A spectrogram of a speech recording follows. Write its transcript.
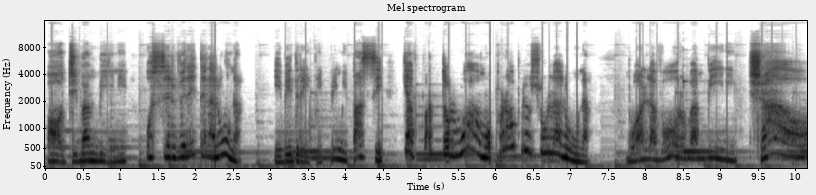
Oggi, bambini, osserverete la luna e vedrete i primi passi che ha fatto l'uomo proprio sulla luna. Buon lavoro, bambini. Ciao!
